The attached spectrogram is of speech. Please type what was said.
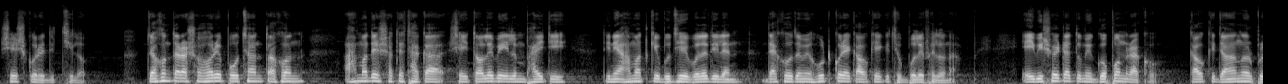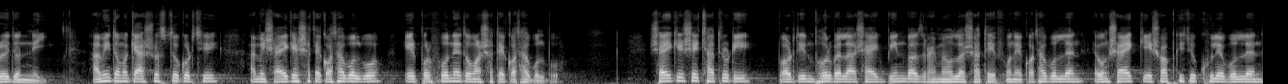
শেষ করে দিচ্ছিল। যখন তারা শহরে পৌঁছান, তখন আহমাদের সাথে থাকা সেই তলেবে ইলম ভাইটি তিনি আহমদকে বুঝিয়ে বলে দিলেন, দেখো, তুমি হুট করে কাউকে কিছু বলে ফেলো না। এই বিষয়টা তুমি গোপন রাখো, কাউকে জানানোর প্রয়োজন নেই। আমি তোমাকে আশ্বস্ত করছি, আমি শাইকের সাথে কথা বলব, এরপর ফোনে তোমার সাথে কথা বলব। শাইকের সেই ছাত্রটি পরদিন ভোরবেলা শায়েক বিনবাজ রহমাউল্লার সাথে ফোনে কথা বললেন এবং শায়েককে সব কিছু খুলে বললেন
